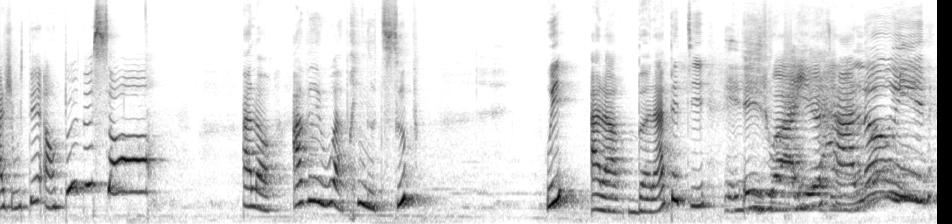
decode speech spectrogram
ajouter un peu de sang. Alors, avez-vous appris notre soupe? Oui Alors, bon appétit et, joyeux Halloween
